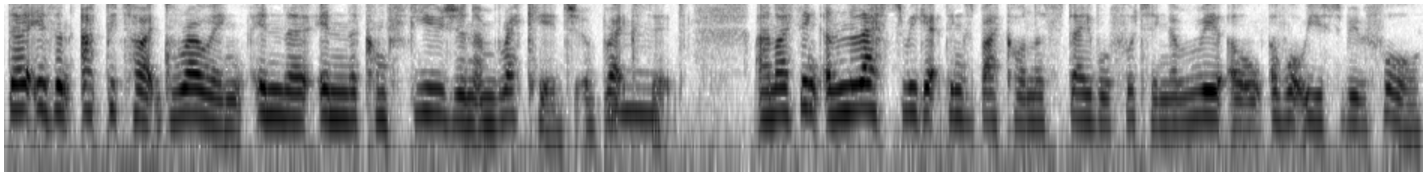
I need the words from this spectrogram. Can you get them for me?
There is an appetite growing in the in the confusion and wreckage of Brexit, mm. and I think unless we get things back on a stable footing, a real oh, of what we used to be before,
